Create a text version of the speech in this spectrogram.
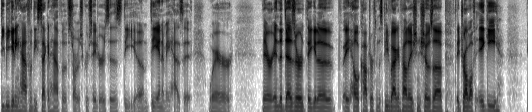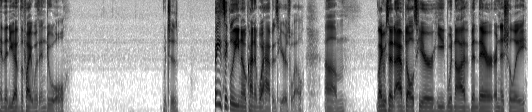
the beginning half of the second half of Stardust Crusaders is the um, the anime has it where they're in the desert. They get a, a helicopter from the Speedwagon Foundation shows up. They drop off Iggy, and then you have the fight with N'Doul, which is basically you know kind of what happens here as well. Um, like we said, Avdol's here. He would not have been there initially,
